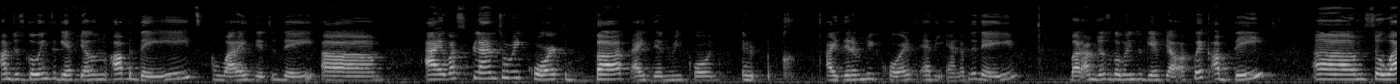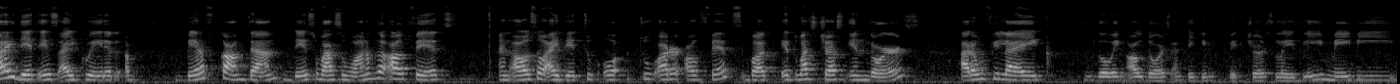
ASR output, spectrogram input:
I'm just going to give y'all an update on what I did today. Um, I was planned to record, but I didn't record. I didn't record at the end of the day. But I'm just going to give y'all a quick update. Um, so what I did is I created a bit of content. This was one of the outfits. And also I did two, two other outfits, but it was just indoors. I don't feel like going outdoors and taking pictures lately. Maybe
